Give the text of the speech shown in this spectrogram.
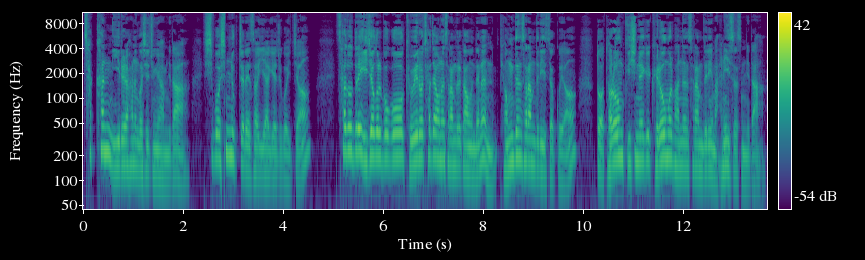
착한 일을 하는 것이 중요합니다. 15, 16절에서 이야기해주고 있죠. 사도들의 이적을 보고 교회로 찾아오는 사람들 가운데는 병든 사람들이 있었고요. 또 더러운 귀신에게 괴로움을 받는 사람들이 많이 있었습니다.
